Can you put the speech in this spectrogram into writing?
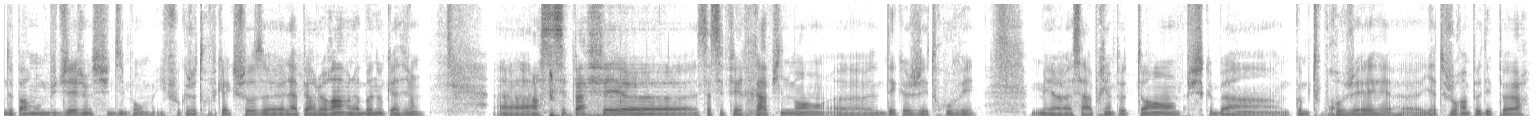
de par mon budget, je me suis dit, bon, il faut que je trouve quelque chose, euh, la perle rare, la bonne occasion. Euh, alors ça s'est pas fait, euh, ça s'est fait rapidement euh, dès que je l'ai trouvé, mais ça a pris un peu de temps puisque ben comme tout projet, il y a toujours un peu des peurs.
